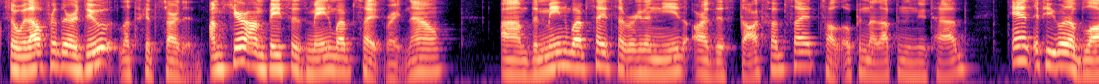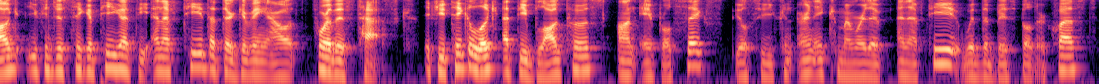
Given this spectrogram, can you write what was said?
So without further ado, let's get started. I'm here on Base's main website right now. Um, the main websites that we're going to need are this docs website, so I'll open that up in a new tab. And if you go to blog, you can just take a peek at the NFT that they're giving out for this task. If you take a look at the blog post on April 6th, you'll see you can earn a commemorative NFT with the base builder quest.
